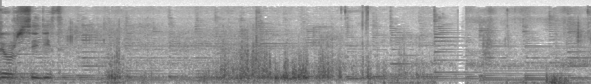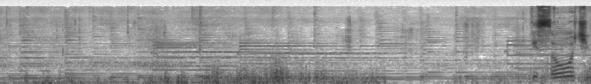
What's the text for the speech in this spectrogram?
Сережа сидит. Песочек.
